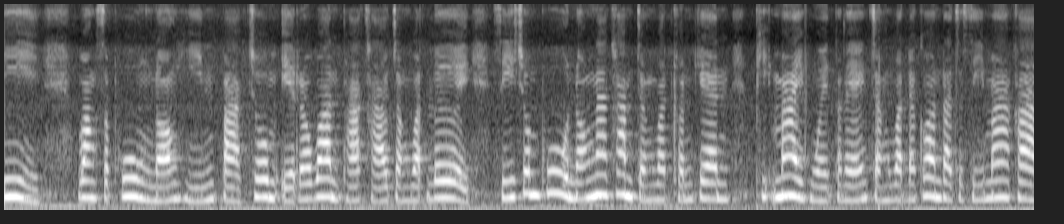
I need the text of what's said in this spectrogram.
นีวังสะพุงหนองหิน ปากชม เอราวัณผาขาวจังหวัดเลย สีชมพูน้องหน้าข้ามจังหวัดขอนแก่นพิไม้ห้วยแถลงจังหวัดนครราชสีมาค่ะ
